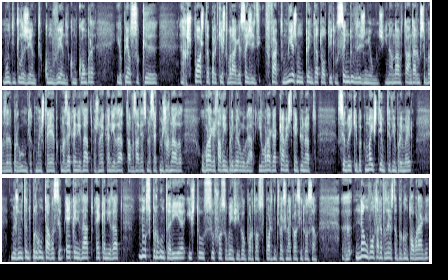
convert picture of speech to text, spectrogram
muito inteligente, como vende e como compra, eu penso que a resposta para que este Braga seja, de facto, mesmo um candidato ao título, sem dúvidas nenhumas, e não andarmos sempre a fazer a pergunta, como esta época, mas é candidato, mas não é candidato, estavas à 17 jornada, o Braga estava em primeiro lugar, e o Braga acaba este campeonato sendo a equipa que mais tempo teve em primeiro, mas, no entanto, perguntava sempre, é candidato, é candidato, não se perguntaria isto se fosse o Benfica, o Porto ou o Sporting tivesse naquela situação. Uh, não voltar a fazer esta pergunta ao Braga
